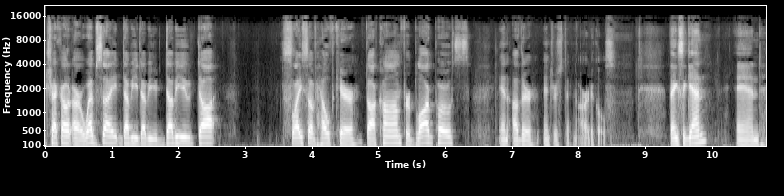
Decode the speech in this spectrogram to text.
check out our website, www.sliceofhealthcare.com, for blog posts and other interesting articles. Thanks again, and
